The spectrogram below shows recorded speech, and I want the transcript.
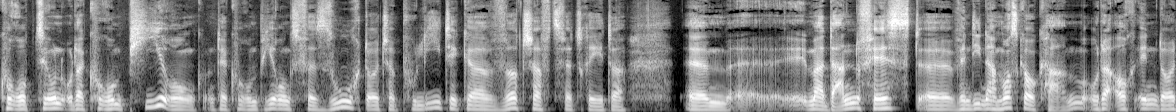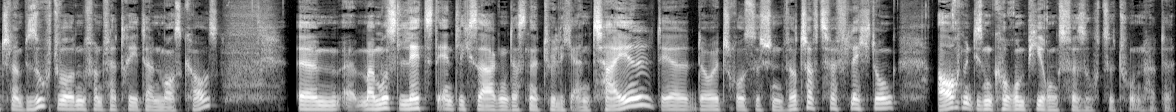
Korruption oder Korrumpierung und der Korrumpierungsversuch deutscher Politiker, Wirtschaftsvertreter ähm, äh, immer dann fest, äh, wenn die nach Moskau kamen oder auch in Deutschland besucht wurden von Vertretern Moskaus. Ähm, man muss letztendlich sagen, dass natürlich ein Teil der deutsch-russischen Wirtschaftsverflechtung auch mit diesem Korrumpierungsversuch zu tun hatte.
